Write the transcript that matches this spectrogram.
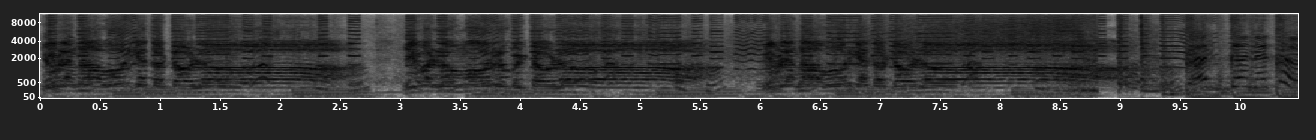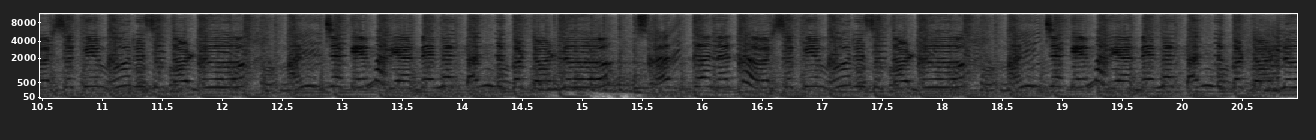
ಇವಳನ್ನ ಊರಿಗೆ ದೊಡ್ಡವಳು ಇವಳು ಮೂರು ಬಿಟ್ಟವಳು ಇವಳನ್ನ ಊರಿಗೆ ದೊಡ್ಡವಳು ಸ್ವರ್ಗನ ತೋರ್ಸಕ್ಕೆ ಊರಿಸಿದೊಳ್ಳು ಮಂಚಕ್ಕೆ ಮರ್ಯಾದೆನ ತಂದು ಕೊಟ್ಟೊಳ್ಳು ಸ್ವರ್ಗನ ತೋರ್ಸಕ್ಕೆ ಊರಿಸಿದೊಳ್ಳು ಮಂಚಕ್ಕೆ ಮರ್ಯಾದೆನ ತಂದು ಕೊಟ್ಟೊಳ್ಳು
